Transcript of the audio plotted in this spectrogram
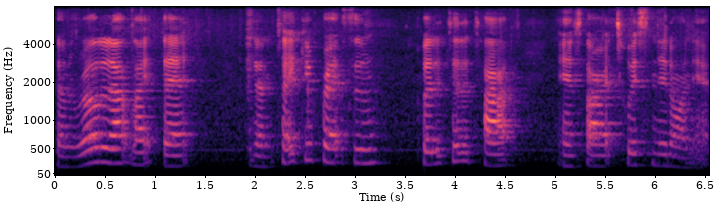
Gonna roll it out like that. You're gonna take your pretzel, put it to the top, and start twisting it on there.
